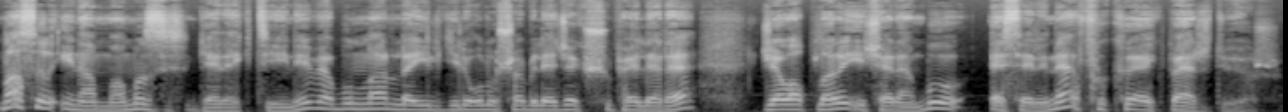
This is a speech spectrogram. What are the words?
nasıl inanmamız gerektiğini ve bunlarla ilgili oluşabilecek şüphelere cevapları içeren bu eserine fıkıh ekber diyor.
